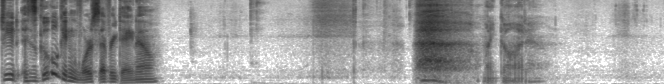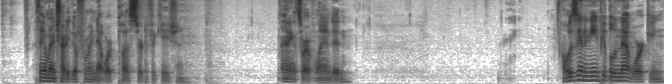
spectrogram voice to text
dude, is Google getting worse every day now? oh my god. I think I'm to try to go for my Network Plus certification. I think that's where I've landed. Always to need people to networking.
